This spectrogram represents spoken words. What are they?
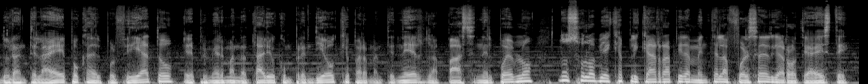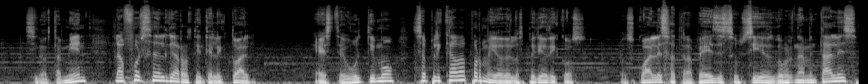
Durante la época del porfiriato, el primer mandatario comprendió que para mantener la paz en el pueblo no solo había que aplicar rápidamente la fuerza del garrote a este, sino también la fuerza del garrote intelectual. Este último se aplicaba por medio de los periódicos, los cuales a través de subsidios gubernamentales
